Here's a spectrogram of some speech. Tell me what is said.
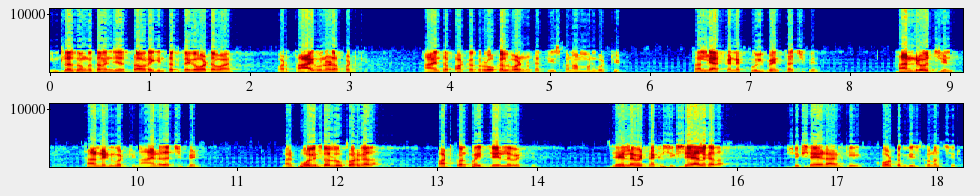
ఇంట్లో దొంగతనం చేస్తావు ఇంతకు తెగబడ్డవా అని. వాడు తాగున్నాడు అప్పటికి. ఆయనతో పక్కకు రోకలు పడి ఉంటే తీసుకొని అమ్మని కొట్టిండు. తల్లి అక్కడనే కూలిపోయింది చచ్చిపోయింది. తండ్రి వచ్చిండు తండ్రిని కొట్టిండు ఆయన చచ్చిపోయింది మరి పోలీసు వాళ్ళు ఊరుకోరు కదా? పట్టుకొని పోయి జైల్లో పెట్టింది జైల్లో పెట్టినాక శిక్ష చేయాలి కదా? శిక్ష చేయడానికి కోర్టుకు తీసుకొని వచ్చారు.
